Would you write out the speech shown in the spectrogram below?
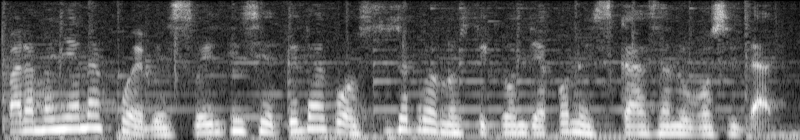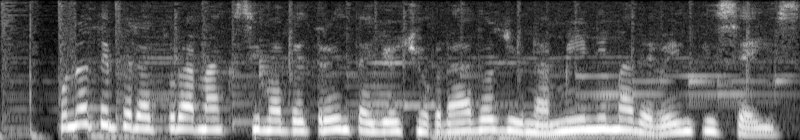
Para mañana jueves 27 de agosto se pronostica un día con escasa nubosidad. Una temperatura máxima de 38 grados y una mínima de 26.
